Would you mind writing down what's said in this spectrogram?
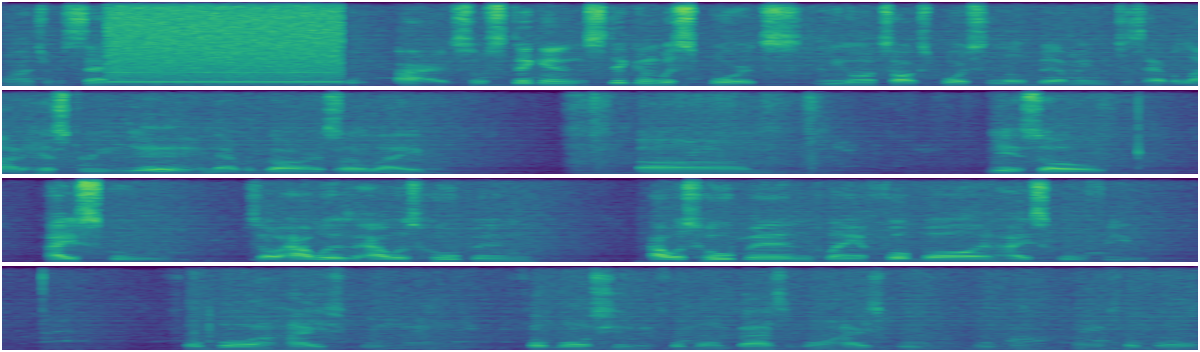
One hundred percent. All right, so sticking sticking with sports, we gonna talk sports a little bit. I mean, we just have a lot of history Yeah. in that regard. So like, um, yeah. So high school. So how was how was hooping? How was hooping playing football in high school for you? Football in high school, man. Football, excuse me, football and basketball in high school, hooping, playing football.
